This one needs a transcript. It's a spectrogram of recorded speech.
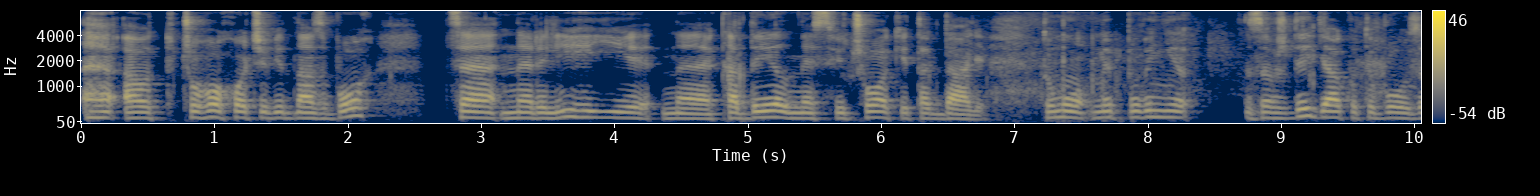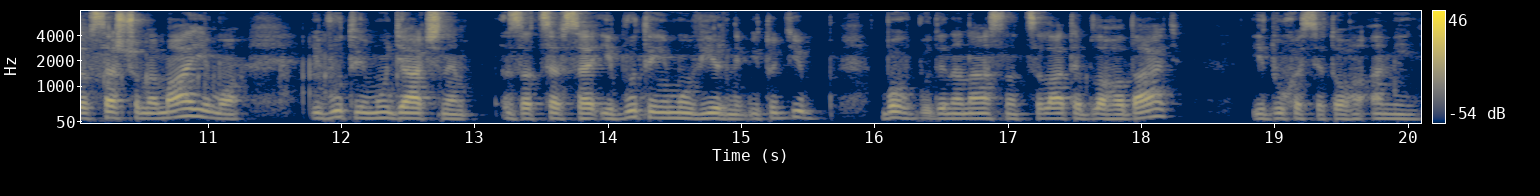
а от чого хоче від нас Бог, це не релігії, не кадил, не свічок і так далі. Тому ми повинні завжди дякувати Богу за все, що ми маємо, і бути йому вдячним за це все, і бути йому вірним. І тоді Бог буде на нас надсилати благодать і Духа Святого. Амінь.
